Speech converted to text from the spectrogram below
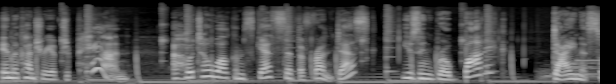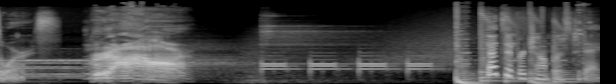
In the country of Japan, a hotel welcomes guests at the front desk using robotic dinosaurs. That's it for Chompers today.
